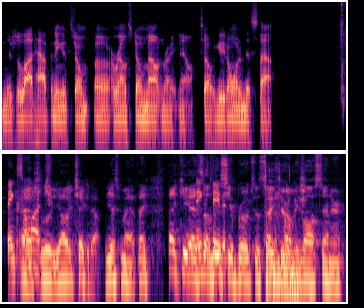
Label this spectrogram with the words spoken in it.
and there's a lot happening in stone uh, around stone mountain right now so you don't want to miss that thanks so Absolutely, much Absolutely. y'all check it out. Yes, ma'am. Thank thank you. It's Thanks, Alicia David. Brooks with Thank Southern you, Poverty Law Center.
